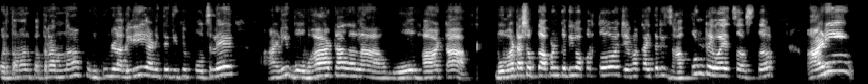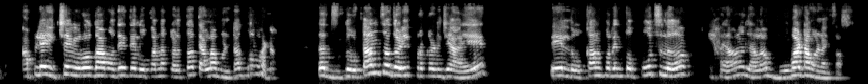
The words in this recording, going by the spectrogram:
वर्तमानपत्रांना कुणकुण लागली आणि ते तिथे पोचले आणि बोभाटा झाला. बोभाटा. बोभाटा शब्द आपण कधी वापरतो? जेव्हा काहीतरी झाकून ठेवायचं असतं आणि आपल्या इच्छेविरोधामध्ये ते लोकांना कळतं त्याला म्हणतात बोभाटा. तर नोटांचं जळीत प्रकरण जे आहे, ते लोकांपर्यंत पोचलं ह्या ह्याला बोभाटा म्हणायचा असतो.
